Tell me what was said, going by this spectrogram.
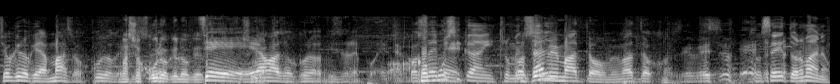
Yo creo que era más oscuro que Más oscuro que lo que- Sí, era más oscuro que Fisura Expuesta. ¿Con José me- música instrumental? José me mató, me mató José. Me- José, tu hermano.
